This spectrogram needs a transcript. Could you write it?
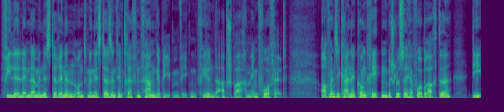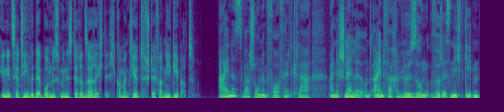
Viele Länderministerinnen und Minister sind dem Treffen ferngeblieben wegen fehlender Absprachen im Vorfeld. Auch wenn sie keine konkreten Beschlüsse hervorbrachte, die Initiative der Bundesministerin sei richtig, kommentiert Stefanie Gebert. Eines war schon im Vorfeld klar. Eine schnelle und einfache Lösung würde es nicht geben.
